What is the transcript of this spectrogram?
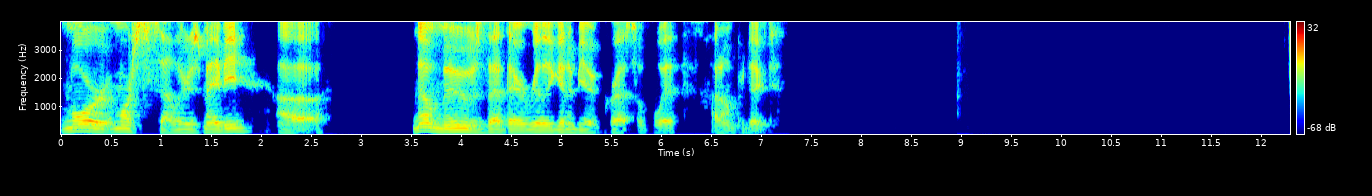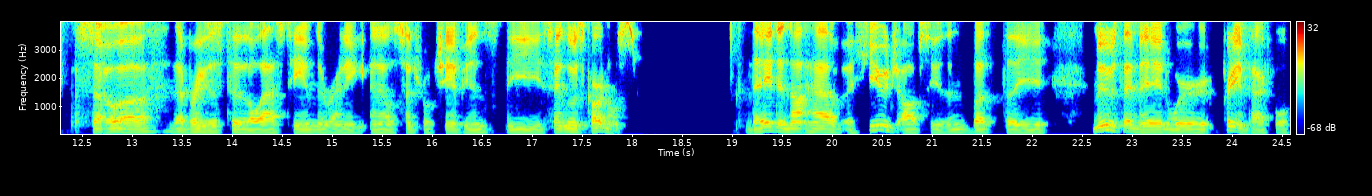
more more sellers maybe. Uh, no moves that they're really going to be aggressive with. I don't predict. So uh, that brings us to the last team, the reigning NL Central champions, the St. Louis Cardinals. They did not have a huge offseason, but the moves they made were pretty impactful.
